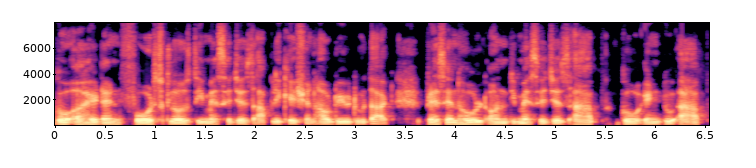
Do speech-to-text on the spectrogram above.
go ahead and force close the messages application. How do you do that? Press and hold on the messages app, go into app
